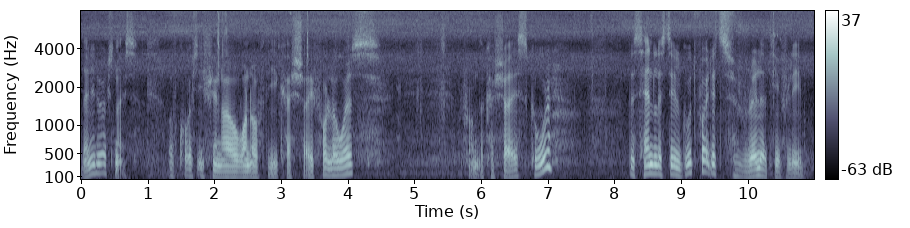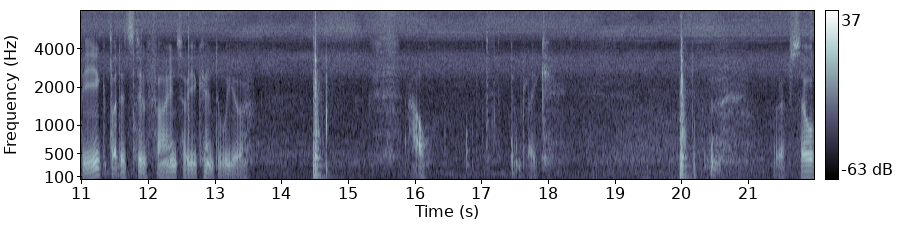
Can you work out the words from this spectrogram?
Then it works nice. Of course, if you're now one of the Kassai followers, from the Kassai school. This handle is still good for it. It's relatively big, but it's still fine, so you can do your... Ow. Don't like... Works, so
